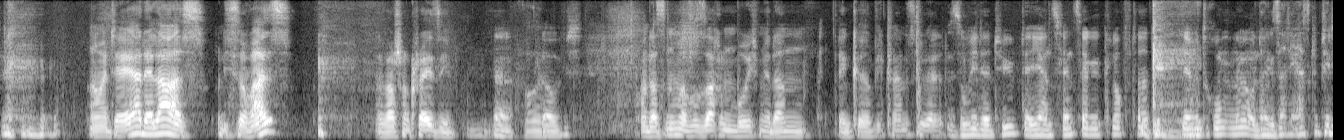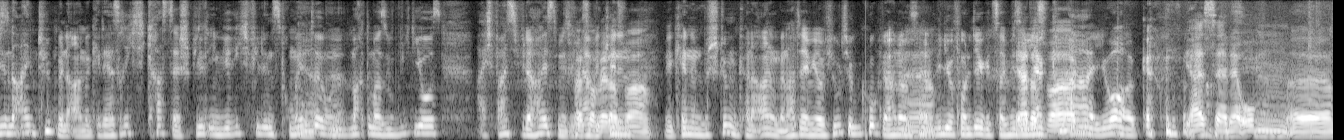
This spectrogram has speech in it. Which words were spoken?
Und dann meinte er, ja, der Lars. Und ich so, was? Das war schon crazy. Ja, glaube ich. Und das sind immer so Sachen, wo ich mir dann denke, wie klein ist die Welt? So wie der Typ, der hier ans Fenster geklopft hat, der Betrunkene, und dann gesagt, ja, es gibt hier diesen einen Typen in Armeke, der ist richtig krass, der spielt irgendwie richtig viele Instrumente Ja, und ja. macht immer so Videos. Aber ich weiß nicht, wie der heißt. Ich weiß auch, wir wer das kennen, war. Wir kennen ihn bestimmt, keine Ahnung. Dann hat er irgendwie auf YouTube geguckt, dann hat er uns Ja, halt ja. ein Video von dir gezeigt. Wir Ja, so, das ja war- klar, York. Wie heißt der, der oben äh,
